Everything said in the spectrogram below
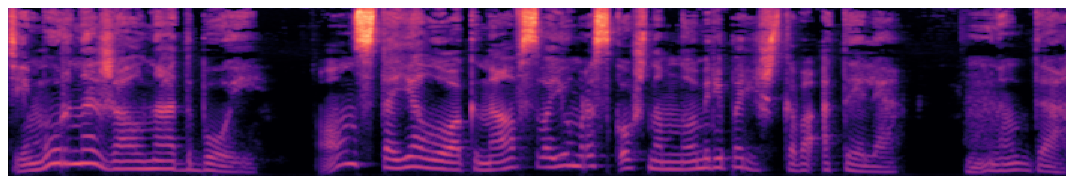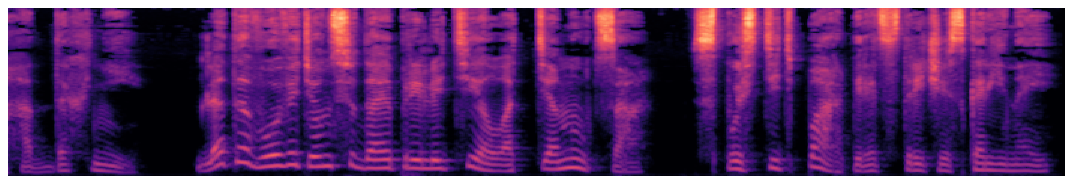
Тимур нажал на отбой. Он стоял у окна в своем роскошном номере парижского отеля. «Ну да, отдохни. Для того ведь он сюда и прилетел оттянуться, спустить пар перед встречей с Кариной.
